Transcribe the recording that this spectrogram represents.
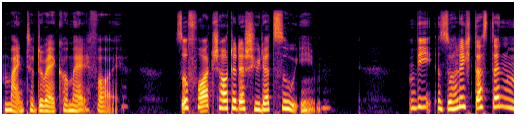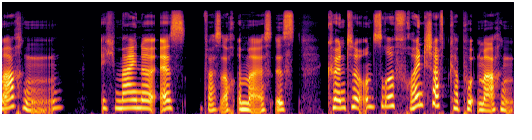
meinte Draco Malfoy. Sofort schaute der Schüler zu ihm. Wie soll ich das denn machen? Ich meine, es, was auch immer es ist, könnte unsere Freundschaft kaputt machen,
